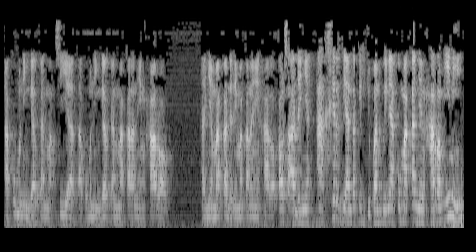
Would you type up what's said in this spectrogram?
aku meninggalkan maksiat, aku meninggalkan makanan yang haram, hanya makan dari makanan yang halal. Kalau seandainya akhir di antara kehidupanku ini aku makan yang haram ini,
